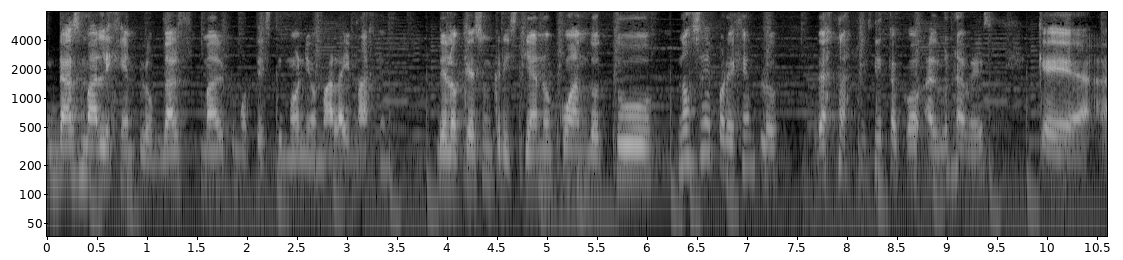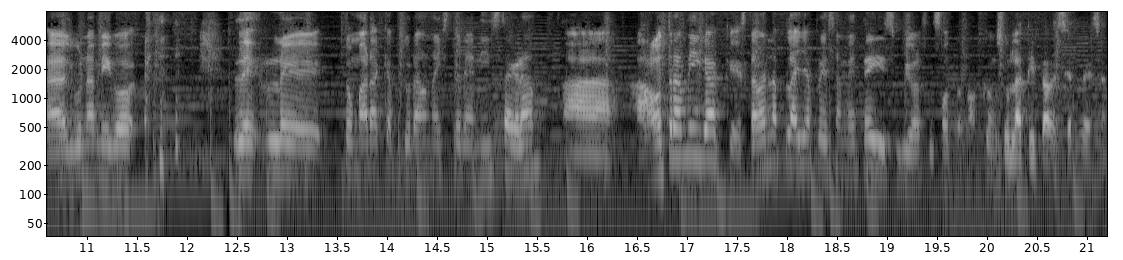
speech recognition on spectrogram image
das mal ejemplo, das mal como testimonio, mala imagen de lo que es un cristiano cuando tú, no sé, por ejemplo, me tocó alguna vez que algún amigo le, le tomara captura una historia en Instagram a, a otra amiga que estaba en la playa precisamente y subió su foto, ¿no? Con su latita de cerveza.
